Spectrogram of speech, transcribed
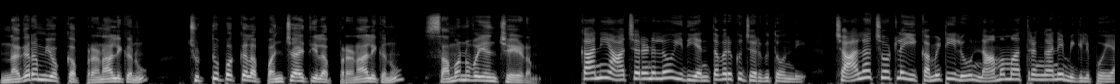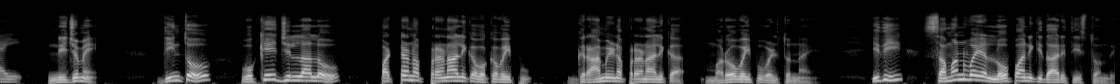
నగరం యొక్క ప్రణాళికను చుట్టుపక్కల పంచాయతీల ప్రణాళికను సమన్వయం చేయడం. కాని ఆచరణలో ఇది ఎంతవరకు జరుగుతోంది? చాలా చోట్ల ఈ కమిటీలు నామమాత్రంగానే మిగిలిపోయాయి. నిజమే. దీంతో ఒకే జిల్లాలో పట్టణ ప్రణాళిక ఒకవైపు గ్రామీణ ప్రణాళిక మరోవైపు వెళ్తున్నాయి. ఇది సమన్వయ లోపానికి దారితీస్తోంది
